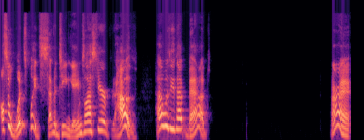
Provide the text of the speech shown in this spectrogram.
Also, Woods played 17 games last year. How how was he that bad? All right.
